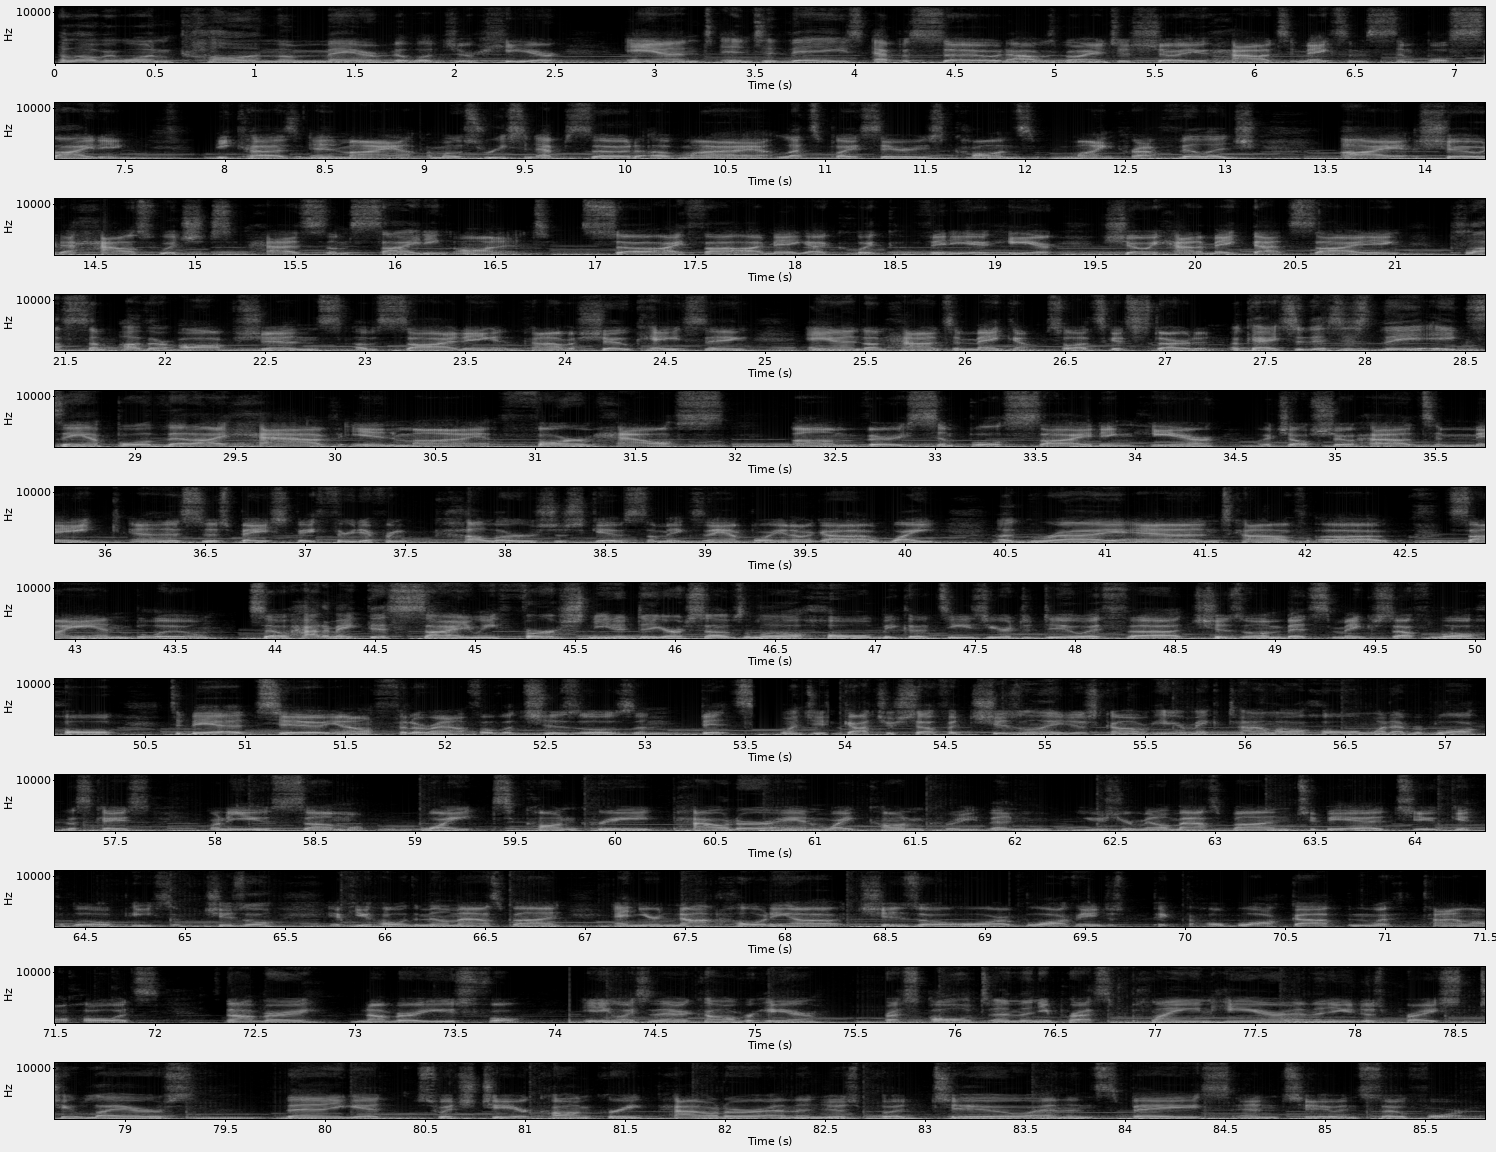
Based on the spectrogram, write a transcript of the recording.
Hello everyone, Colin the Mayor Villager here, and in today's episode, I was going to show you how to make some simple siding. Because in my most recent episode of my Let's Play series, Colin's Minecraft Village, I showed a house which has some siding on it. So I thought I'd make a quick video here showing how to make that siding, plus some other options of siding, and kind of a showcasing, and on how to make them. So let's get started. Okay, so this is the example that I have in my farmhouse. Um, very simple siding here, which I'll show how to make. And this is basically three different colors, just give some example. You know, I got a white, a gray, and kind of a cyan blue. So how to make this sign, We first need to dig ourselves a little hole because it's easier to do with uh, chisel and bits to make yourself a little hole to be able to, you know, fiddle around with all the chisels and bits. Once you've got yourself a chisel, then you just come over here, make a tiny little hole in whatever block. In this case, I'm going to use some white concrete powder and white concrete. Then use your middle mouse button to be able to get the little piece of chisel. If you hold the middle mouse button and you're not holding a chisel or a block, then you just pick the whole block up and with a tiny little hole, it's, not very, not very useful. Anyway, so then you come over here, press Alt, and then you press Plane here, and then you can just press two layers. Then you get switch to your concrete powder, and then just put two, and then space, and two, and so forth.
